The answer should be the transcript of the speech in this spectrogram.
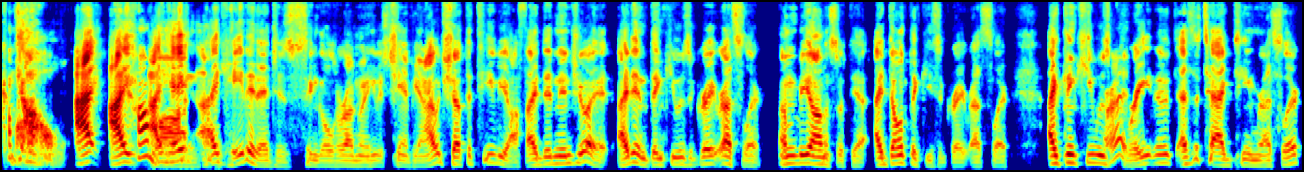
Come on, No, I I Come I hate. I hated Edge's singles run when he was champion. I would shut the TV off. I didn't enjoy it. I didn't think he was a great wrestler. I'm gonna be honest with you. I don't think he's a great wrestler. I think he was right. great as a tag team wrestler,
